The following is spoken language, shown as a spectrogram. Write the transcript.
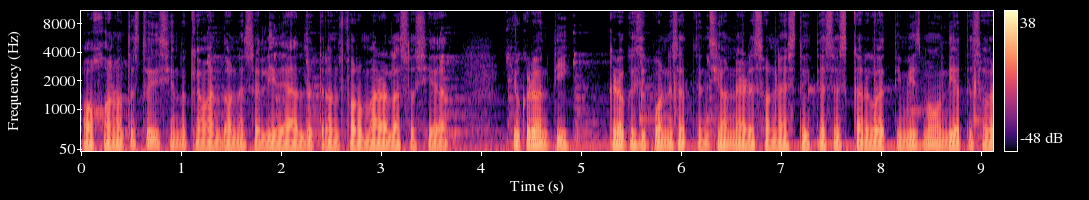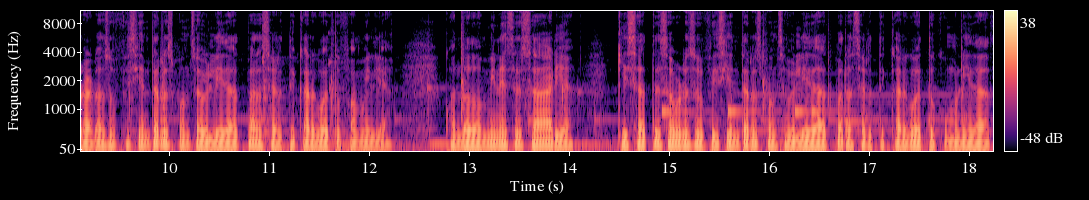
Ojo, no te estoy diciendo que abandones el ideal de transformar a la sociedad. Yo creo en ti, Creo que si pones atención, eres honesto y te haces cargo de ti mismo, un día te sobrará suficiente responsabilidad para hacerte cargo de tu familia. Cuando domines esa área, quizá te sobre suficiente responsabilidad para hacerte cargo de tu comunidad.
